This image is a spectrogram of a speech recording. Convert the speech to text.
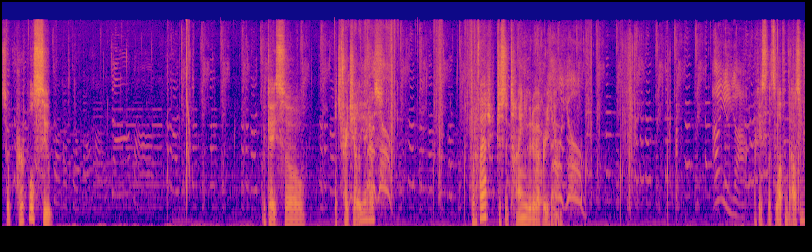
So purple soup. Okay, so let's try chili, I guess. What if I had just a tiny bit of everything? Okay, so that's 11,000.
